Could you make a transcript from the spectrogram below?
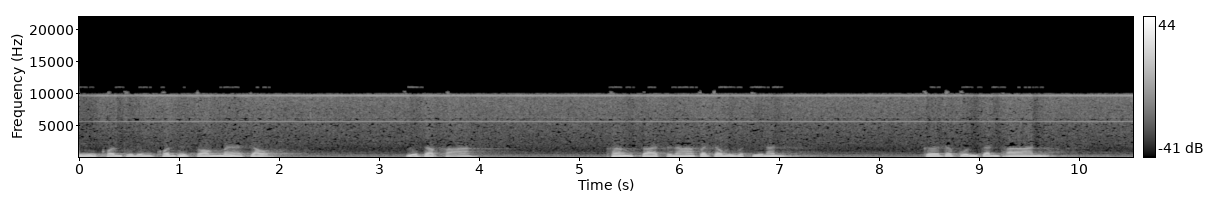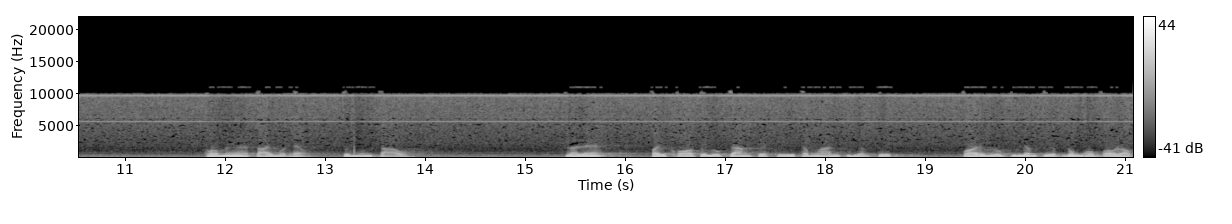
นี่คนที่หนึ่งคนที่สองแม่เจ้า วิสาขา ข้างศาสนาก็เจ้าวิปัสสีนั้น เกิดตระกูลจันทาน พ่อแม่ตายหมดแล้ว เป็นหญิงสาว นั่นแหละไปขอเป็นลูกจ้างเศรษฐีทำงานกินอย่างชีพพอได้อยู่กินอย่างชีพนุ่งห่มเกาดอก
